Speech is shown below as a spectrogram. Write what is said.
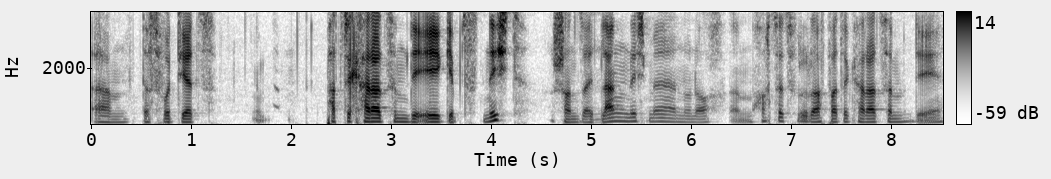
Ähm, das wird jetzt patrickharazim.de gibt es nicht, schon seit Mhm. langem nicht mehr, nur noch ähm, Hochzeitsfotograf patrickharazim.de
